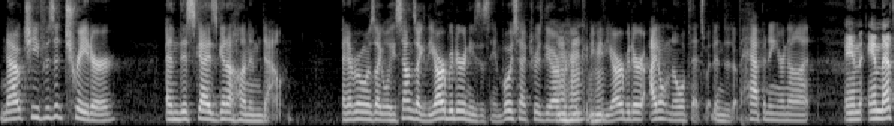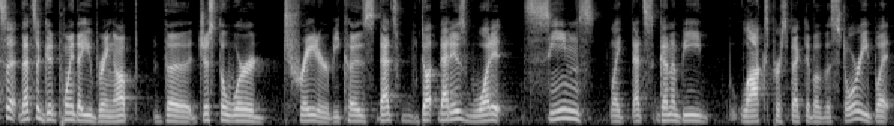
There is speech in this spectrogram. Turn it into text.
now Chief is a traitor and this guy's gonna hunt him down. And everyone was like, well, he sounds like the Arbiter and he's the same voice actor as the Arbiter. Mm-hmm, Could he be mm-hmm. the Arbiter? I don't know if that's what ended up happening or not. And and that's a that's a good point that you bring up the just the word traitor because that's that is what it seems like that's to be Locke's perspective of the story, but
